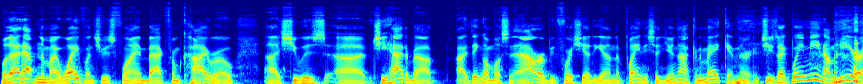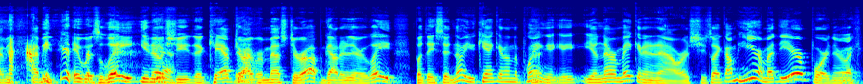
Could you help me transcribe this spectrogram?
Well, that happened to my wife when she was flying back from Cairo. Uh, she was uh, she had about I think almost an hour before she had to get on the plane. He said, "You're not going to make it." And she's like, "What do you mean? I'm here." I mean, I mean, it was late. You know, Yeah. she the cab driver messed her up, got her there late. But they said, "No, you can't get on the plane. You, you'll never make it in an hour." She's like, "I'm here. I'm at the airport." And they're like,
